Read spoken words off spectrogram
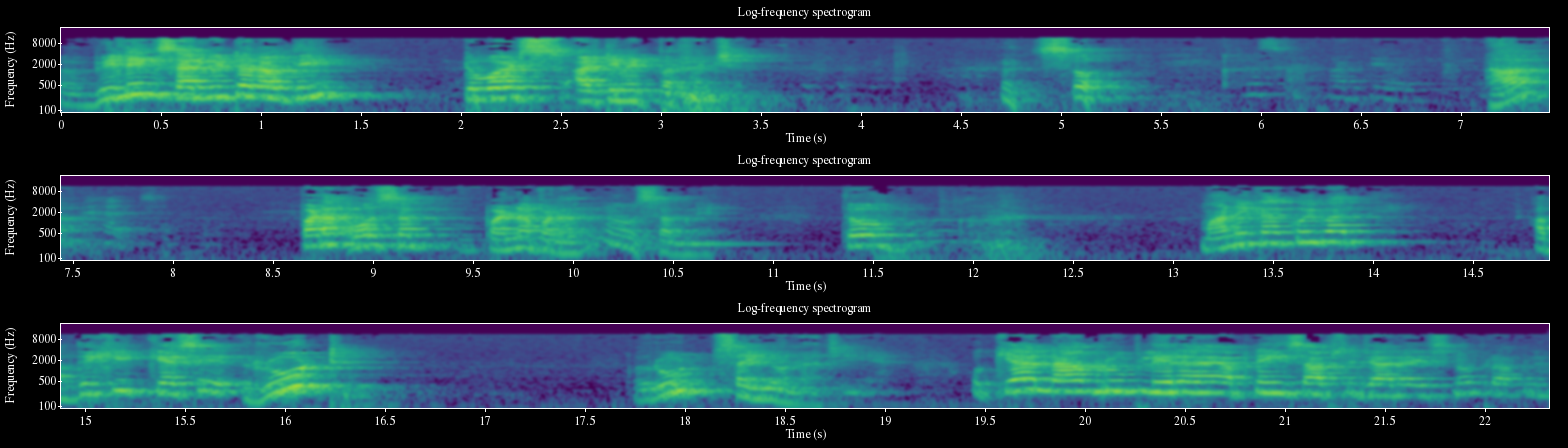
willing servitor of the towards ultimate perfection so हाँ? पढ़ा, वो सब पढ़ना पड़ा था ना उस सबने। तो माने का कोई बात नहीं। अब देखिए कैसे रूट रूट सही होना चाहिए। वो क्या नाम रूप ले रहा है, अपने हिसाब से जा रहा है इस नो प्रॉब्लम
